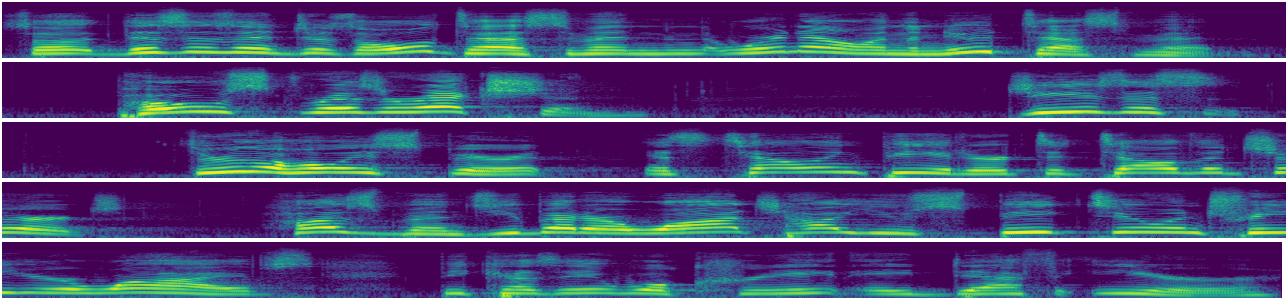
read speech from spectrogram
So this isn't just Old Testament, we're now in the New Testament, post resurrection. Jesus, through the Holy Spirit, is telling Peter to tell the church, Husbands, you better watch how you speak to and treat your wives because it will create a deaf ear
